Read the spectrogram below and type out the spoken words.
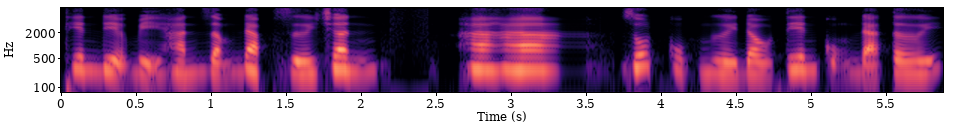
thiên địa bị hắn dẫm đạp dưới chân. Ha ha, rốt cục người đầu tiên cũng đã tới.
